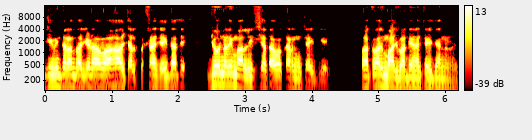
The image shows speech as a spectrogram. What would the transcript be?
ਜ਼ਿਮੀਂਦਾਰਾਂ ਦਾ ਜਿਹੜਾ ਵਾ ਹਾਲ ਚਾਲ ਪੁੱਛਣਾ ਚਾਹੀਦਾ ਤੇ ਜੋ ਉਹਨਾਂ ਦੀ ਮਾਲੀ ਸਹਾਇਤਾ ਵਾ ਕਰਨੀ ਚਾਹੀਦੀ ਹੈ ਵੱਧ ਤੋਂ ਵੱਧ ਮਾਜਵਾ ਦੇਣਾ ਚਾਹੀਦਾ ਇਹਨਾਂ ਨੂੰ।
